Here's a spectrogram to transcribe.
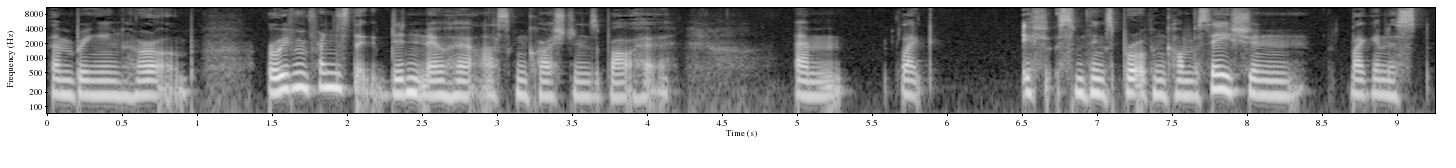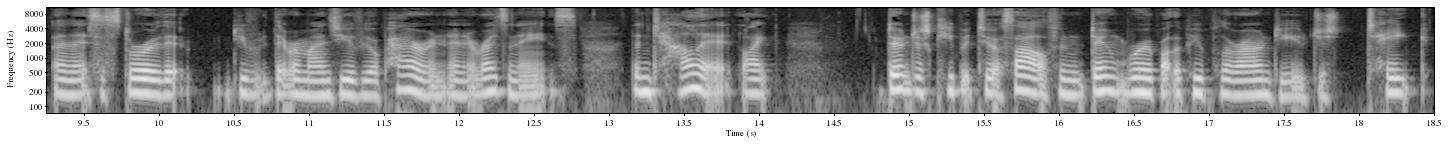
them bringing her up, or even friends that didn't know her asking questions about her. Um, like if something's brought up in conversation, like in a and it's a story that you, that reminds you of your parent and it resonates, then tell it. Like, don't just keep it to yourself and don't worry about the people around you. Just take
